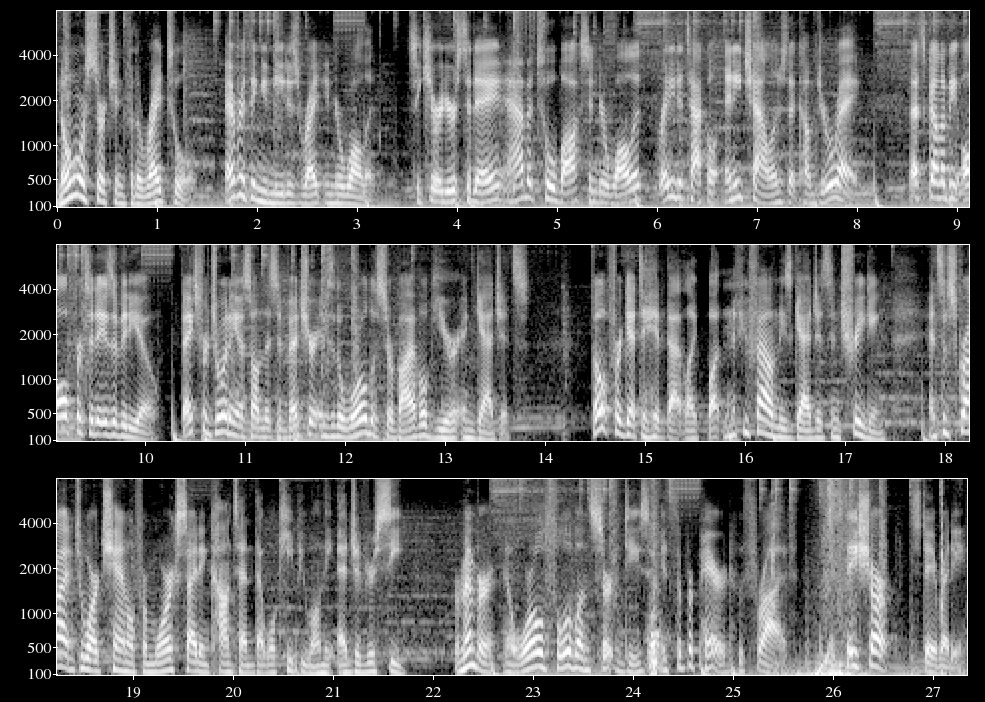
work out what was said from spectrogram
No more searching for the right tool. Everything you need is right in your wallet. Secure yours today and have a toolbox in your wallet ready to tackle any challenge that comes your way. That's gonna be all for today's video. Thanks for joining us on this adventure into the world of survival gear and gadgets. Don't forget to hit that like button if you found these gadgets intriguing, and subscribe to our channel for more exciting content that will keep you on the edge of your seat. Remember, in a world full of uncertainties, it's the prepared who thrive. Stay sharp, stay ready,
